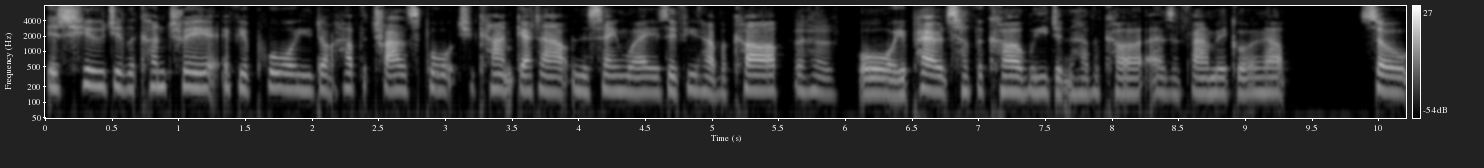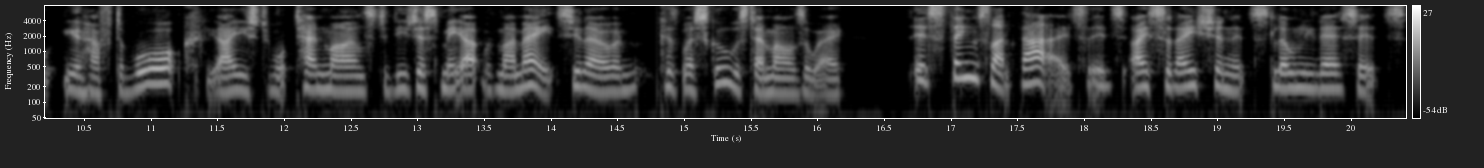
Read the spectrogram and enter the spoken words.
is huge in the country. If you're poor, you don't have the transport, you can't get out in the same way as if you have a car, uh-huh. or your parents have a car. We didn't have a car as a family growing up. So you have to walk. I used to walk 10 miles to just meet up with my mates, you know, and because my school was 10 miles away. It's things like that. It's, it's isolation. It's loneliness. It's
